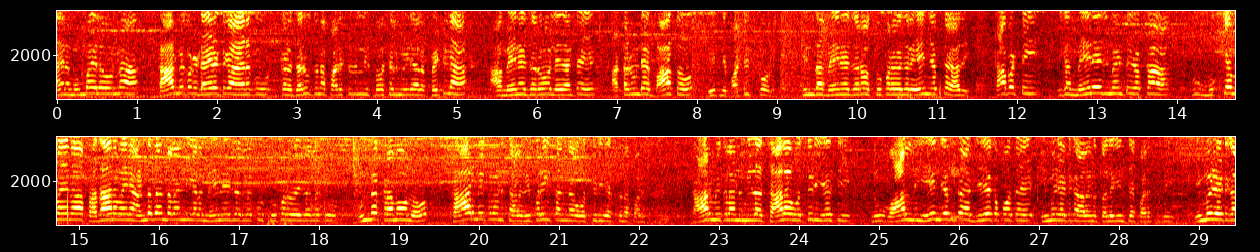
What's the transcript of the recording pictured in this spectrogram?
ఆయన ముంబైలో ఉన్న కార్మికుడు డైరెక్ట్గా ఆయనకు ఇక్కడ జరుగుతున్న పరిస్థితుల్ని సోషల్ మీడియాలో పెట్టినా ఆ మేనేజరో లేదంటే అక్కడుండే బాసో వీటిని పట్టించుకోడు. కింద మేనేజరో సూపర్వైజర్ ఏం చెప్తే అది. కాబట్టి ఇక మేనేజ్మెంట్ యొక్క ము- ముఖ్యమైన ప్రధానమైన అండదండలన్నీ ఇలా మేనేజర్లకు సూపర్వైజర్లకు ఉన్న క్రమంలో కార్మికులను చాలా విపరీతంగా ఒత్తిడి చేస్తున్న పరిస్థితి. కార్మికులను మీద చాలా ఒత్తిడి చేసి నువ్వు వాళ్ళని ఏం చెప్తే అది చేయకపోతే ఇమ్మీడియట్గా వాళ్ళని తొలగించే పరిస్థితి ఇమ్మీడియట్గా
